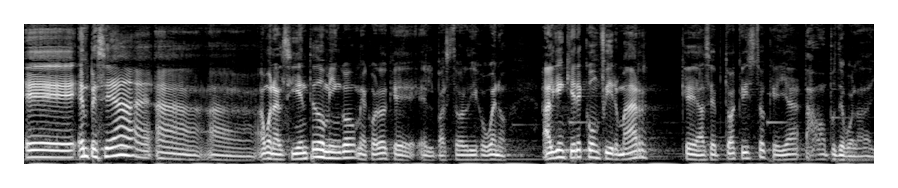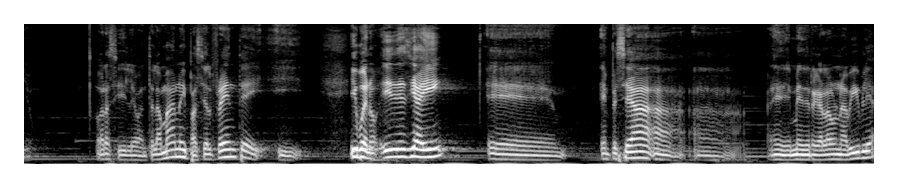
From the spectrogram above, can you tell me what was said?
eh, empecé a, a- a- a- bueno, al siguiente domingo me acuerdo que el pastor dijo, bueno, ¿alguien quiere confirmar que aceptó a Cristo? Que ya, vamos, pues de volada yo. Ahora sí, levanté la mano y pasé al frente y, y- y bueno, y desde ahí eh, empecé a, eh, me regalaron una Biblia,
